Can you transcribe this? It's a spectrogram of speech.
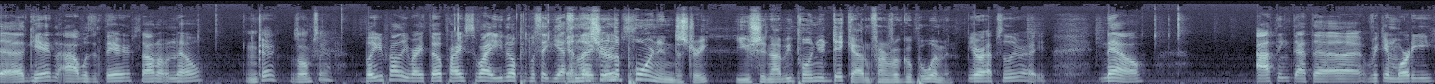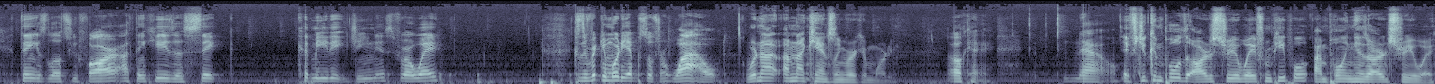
Uh, again, I wasn't there, so I don't know. Okay, that's all I'm saying. But you're probably right though. Probably why you know people say yes. Unless you're in the porn industry, you should not be pulling your dick out in front of a group of women. You're absolutely right. Now, I think that the uh, Rick and Morty thing is a little too far. I think he's a sick comedic genius for a way. Because the Rick and Morty episodes are wild. We're not. I'm not canceling Rick and Morty. Okay. Now, If you can pull the artistry away from people, I'm pulling his artistry away.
